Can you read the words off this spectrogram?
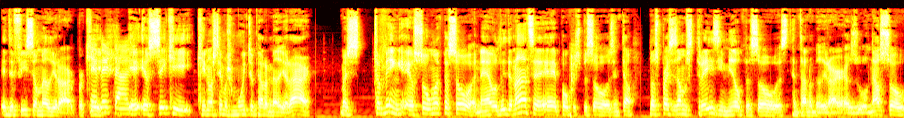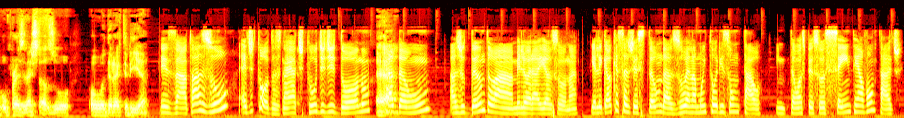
é difícil melhorar, porque é verdade. eu sei que, que nós temos muito para melhorar, mas também eu sou uma pessoa, né? O liderança é poucas pessoas, então nós precisamos 13 mil pessoas tentando melhorar a Azul, não só o presidente da Azul, ou diretoria. Exato. A azul é de todos, né? Atitude de dono, é. cada um ajudando a melhorar a Azul, né? E é legal que essa gestão da Azul ela é muito horizontal. Então as pessoas sentem à vontade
